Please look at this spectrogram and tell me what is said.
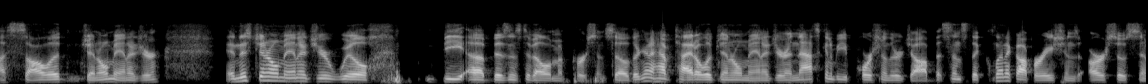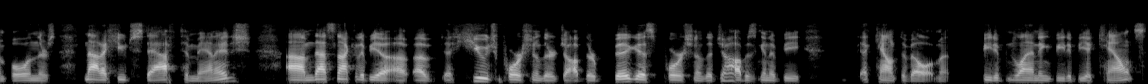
a solid general manager. And this general manager will be a business development person. So they're going to have title of general manager and that's going to be a portion of their job. But since the clinic operations are so simple and there's not a huge staff to manage, um, that's not going to be a, a, a huge portion of their job. Their biggest portion of the job is going to be account development B2, landing B2B accounts,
